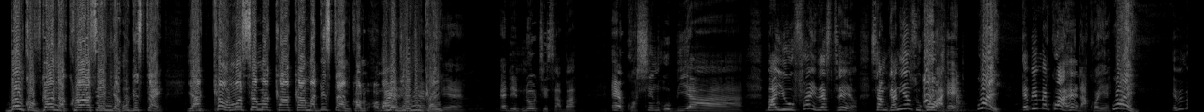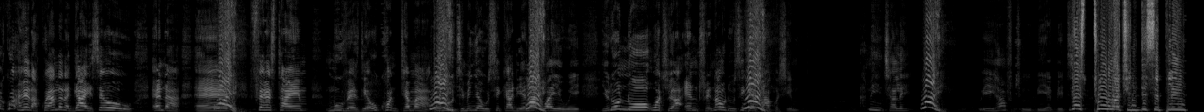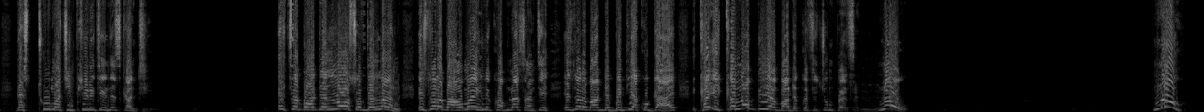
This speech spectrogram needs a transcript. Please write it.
Bank of ghana koraa sɛ nya ho this time. Yɛaka ɔmo asɛm aka aka ma this time kora no ɔmo di anim kan. Eddie notice aba. Eh, question obia. But you find that still some Ghanaians will go ahead. why? Ebi go ahead akoye. why Ebi me go ahead akoye. Another guy say oh and uh, eh, first time movers they will come tema. Why? Utiminya usika de Why? that's why you don't know what you are entering. Now do you see Why? akoshim. I mean, Charlie, why we have to be a bit There's too much indiscipline. There's too much impunity in this country. It's about the loss of the land. It's not about Omanhene Kwabena Sante. It's not about the Bediako guy. It, can, it cannot be about the constitution person. No. No.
